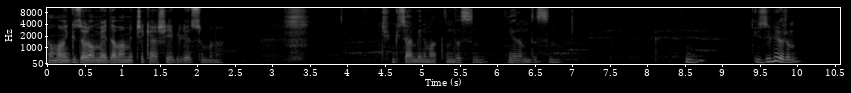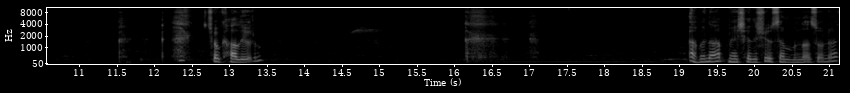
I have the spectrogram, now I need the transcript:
Ama güzel olmaya devam edecek her şeyi biliyorsun bunu. Çünkü sen benim aklımdasın, yanımdasın. Üzülüyorum. Çok ağlıyorum. Ama ne yapmaya çalışıyorsam bundan sonra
